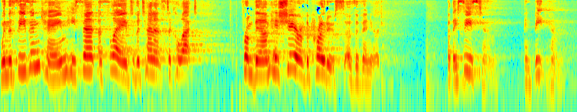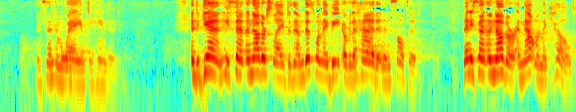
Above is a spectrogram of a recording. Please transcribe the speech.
When the season came, he sent a slave to the tenants to collect from them his share of the produce of the vineyard. But they seized him and beat him and sent him away empty handed. And again he sent another slave to them. This one they beat over the head and insulted. Then he sent another, and that one they killed.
